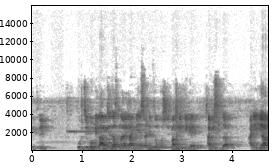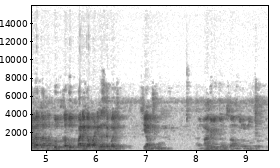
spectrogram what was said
घेतली? पुढची भूमिका आमचीच असणार आहे. आम्ही यासाठी चौकशीची मागणी केली आहे. आम्ही सुद्धा. आणि या प्रकरणात दूध का दूध पाणी का पाणी झालं पाहिजे. ही आमची भूमिका नागरिकांचं आंदोलन होत होतं.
